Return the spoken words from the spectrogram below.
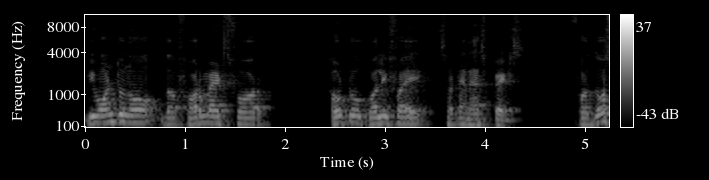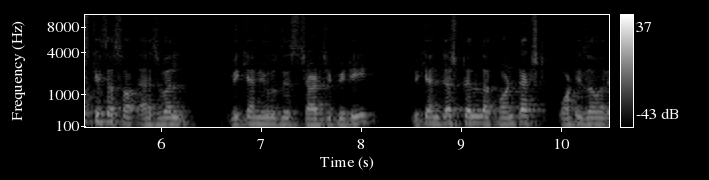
We want to know the formats for how to qualify certain aspects. For those cases as well, we can use this chat GPT. We can just tell the context, what is our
